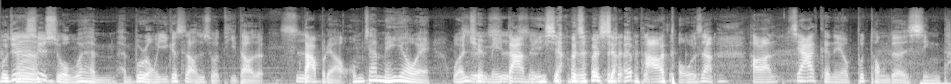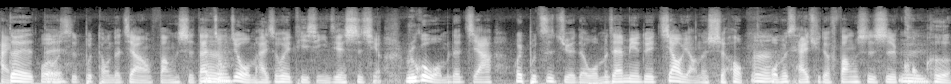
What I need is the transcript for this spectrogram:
我觉得嗯确实我们会很很不容易。一个是老师所提到的，是大不了我们家没有哎、完全没大没小，就小孩爬到头上。好了，家可能有不同的形态，对或者是不同的教养方式，但嗯终究我们还是会提醒一件事情：如果我们的家会不自觉的，我们在面对教养的时候，嗯我们采取的方式是恐吓。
